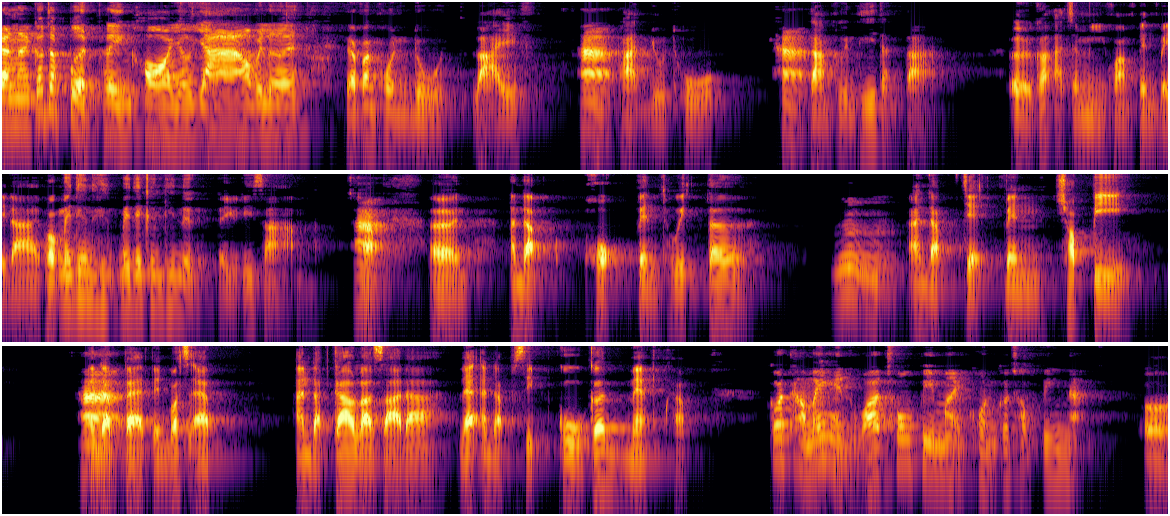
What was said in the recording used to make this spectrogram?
ดังนั้นก็จะเปิดเพลงคอยาวๆไปเลย แล้วบางคนดูไลฟ์ฮะผ่าน YouTube ฮะตามพื้นที่ต่างๆ เออ ก็อาจจะมีความเป็นไปได้ เพราะไม่ได้ไม่ได้ขึ้นที่หนึ่งแต่อยู่ที่สามครับเอออันดับหกเป็น Twitter อืมอืมอันดับเจ็ดเป็น s h อ p e e ฮะอันดับแปดเป็น WhatsApp อันดับเก้า Lazada และอันดับสิบ Google Map ครับ ก็ทำให้เห็นว่าช่วงปีใหม่คนก็ช้อปปิ้งนะเออ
